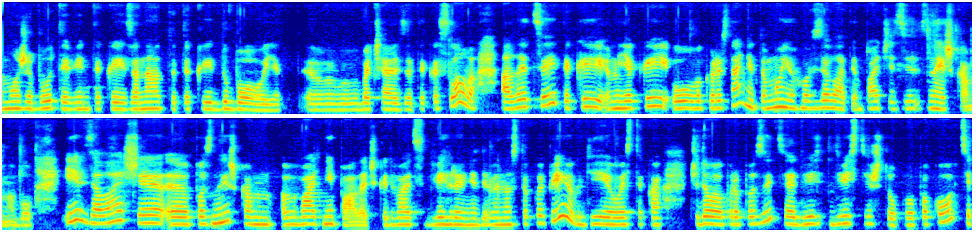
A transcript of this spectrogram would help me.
може бути він такий занадто такий дубовий, як е, вибачаю за таке слово, але цей такий м'який у використанні, тому його взяла, тим паче зі знижками був. І взяла ще е, по знижкам ватні палички 22 гривні 90 копійок. Діє ось така чудова пропозиція, дві- 200 штук в упаковці.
